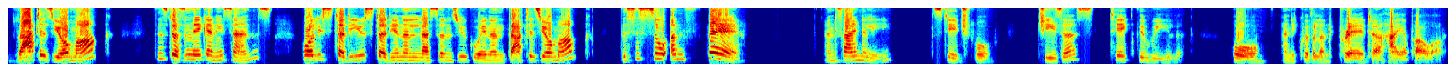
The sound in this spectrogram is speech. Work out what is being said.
That is your mark? This doesn't make any sense. All the study you studying and lessons you going and that is your mark? This is so unfair. And finally, stage four Jesus, take the wheel, or an equivalent prayer to a higher power.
